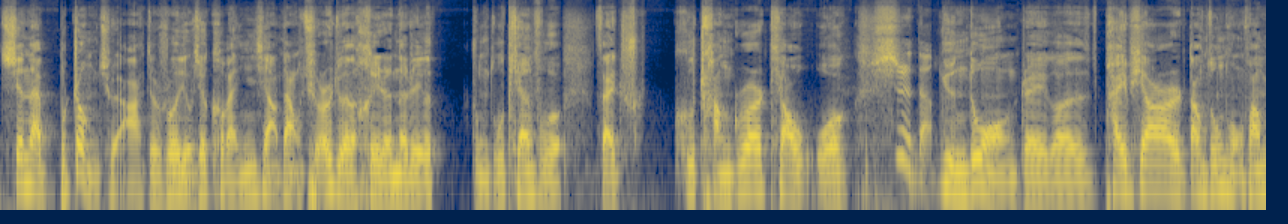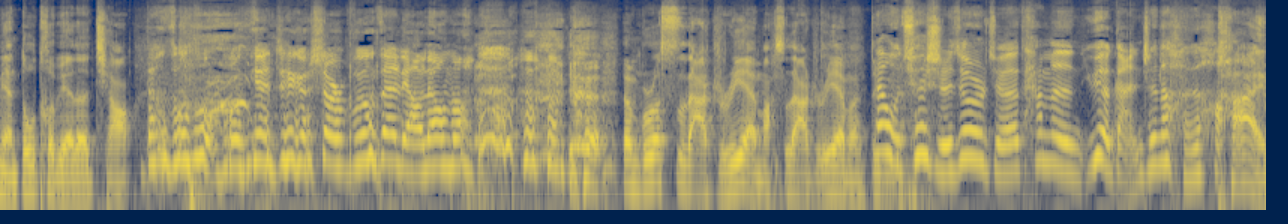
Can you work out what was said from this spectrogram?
现在不正确啊，就是说有些刻板印象。但是我确实觉得黑人的这个种族天赋在。歌唱歌跳舞是的，运动这个拍片儿当总统方面都特别的强。当总统方面这个事儿不用再聊聊吗？他们不是说四大职业嘛，四大职业嘛。但我确实就是觉得他们乐感真的很好，太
